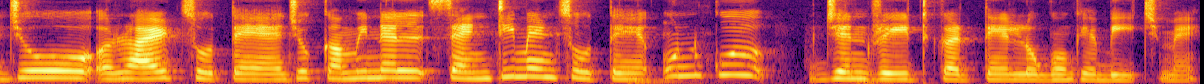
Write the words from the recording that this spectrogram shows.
जो राइट्स होते हैं, जो कम्युनल सेंटीमेंट्स होते हैं, उनको जनरेट करते हैं लोगों के बीच में।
